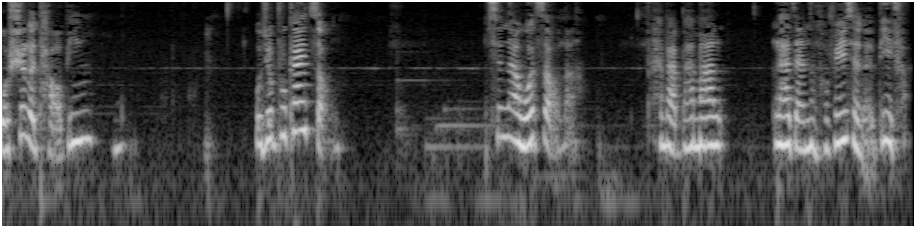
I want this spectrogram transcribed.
我是个逃兵，我就不该走。现在我走了，还把爸妈落在那么危险的地方，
